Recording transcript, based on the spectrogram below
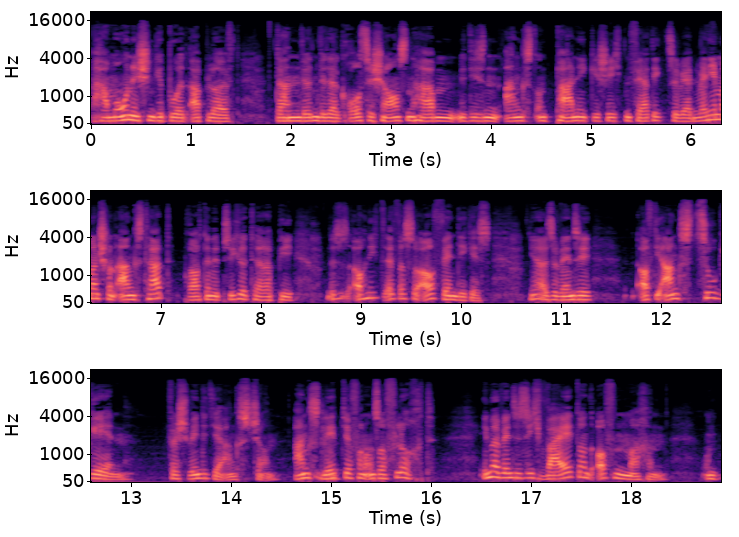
harmonischen Geburt abläuft, dann würden wir da große Chancen haben, mit diesen Angst- und Panikgeschichten fertig zu werden. Wenn jemand schon Angst hat, braucht er eine Psychotherapie. Das ist auch nicht etwas so Aufwendiges. Ja, also wenn Sie auf die Angst zugehen, verschwindet ja Angst schon. Angst mhm. lebt ja von unserer Flucht. Immer wenn Sie sich weit und offen machen und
